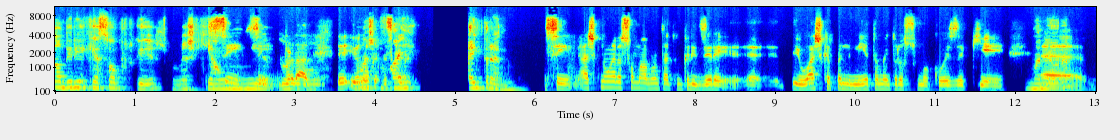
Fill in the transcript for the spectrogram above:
não, diria que é só português mas que há um sim, medo sim, verdade. Eu, eu acho que vai calhar... entrando Sim, acho que não era só má vontade que eu queria dizer. É, é, eu acho que a pandemia também trouxe uma coisa que é. Uma uh,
